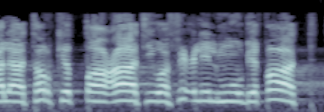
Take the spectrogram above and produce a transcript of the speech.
على ترك الطاعات وفعل الموبقات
